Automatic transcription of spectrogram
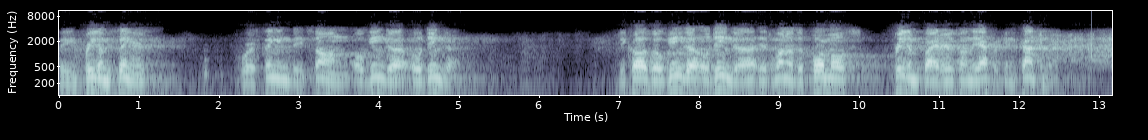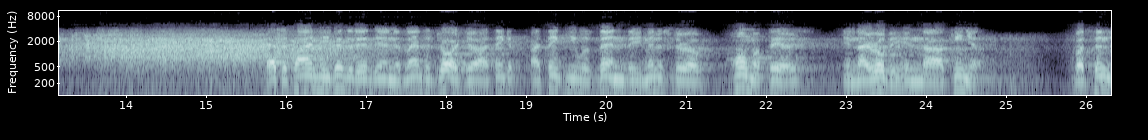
The Freedom Singers were singing the song Oginga Odinga because Oginga Odinga is one of the foremost freedom fighters on the African continent. At the time he visited in Atlanta, Georgia, I think, it, I think he was then the Minister of Home Affairs in Nairobi, in uh, Kenya. But since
